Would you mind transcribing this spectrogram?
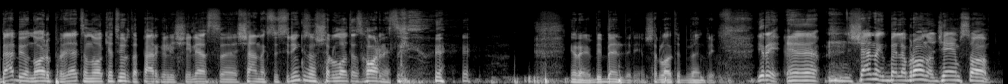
Be abejo, noriu pradėti nuo ketvirtą pergalį iš eilės šią naktį susirinkusios Charlotte's Hornets. Gerai, Bibenderiai, Charlotte Bibenderiai. Gerai, e, šiandien be Lebrono Jameso e,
